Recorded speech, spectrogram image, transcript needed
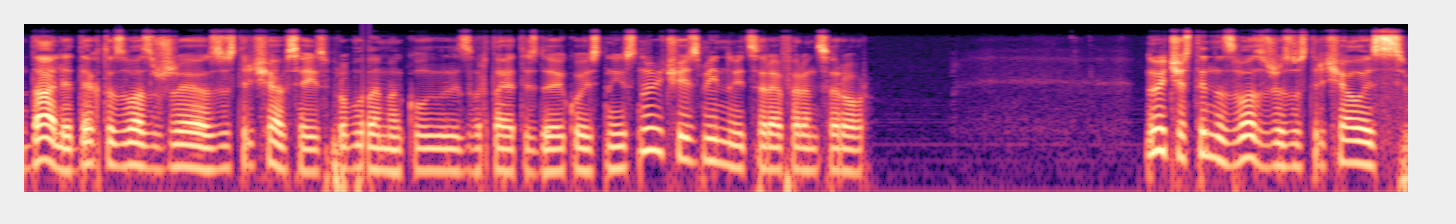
Далі, дехто з вас вже зустрічався із проблемою, коли ви звертаєтесь до якоїсь неіснуючої змінної, це reference error. Ну і частина з вас вже зустрічалась,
